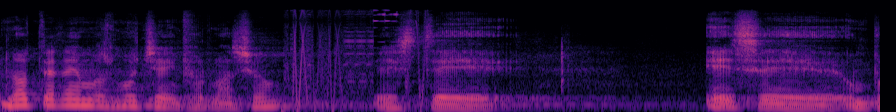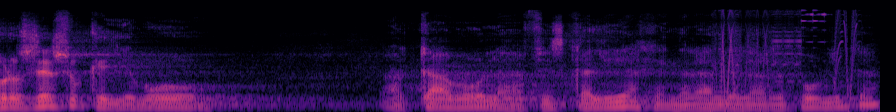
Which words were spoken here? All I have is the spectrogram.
no tenemos mucha información. Este es eh, un proceso que llevó a cabo la Fiscalía General de la República.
